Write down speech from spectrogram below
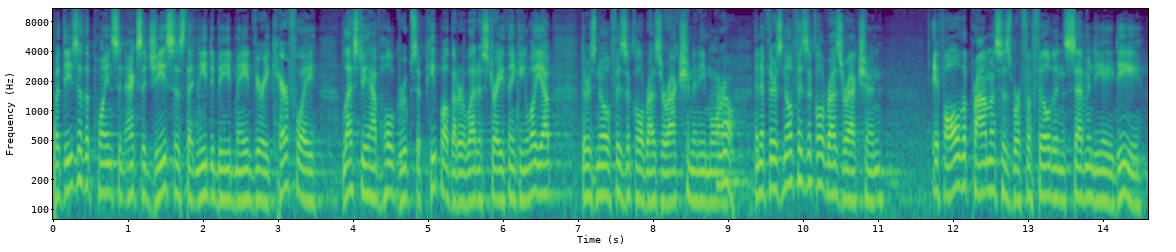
But these are the points in exegesis that need to be made very carefully, lest you have whole groups of people that are led astray thinking, well, yep, there's no physical resurrection anymore. And if there's no physical resurrection, if all the promises were fulfilled in 70 AD,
